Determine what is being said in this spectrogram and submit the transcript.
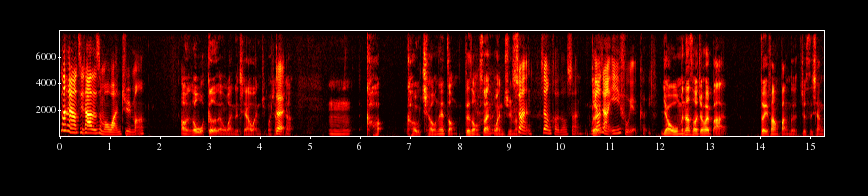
那还有其他的什么玩具吗？哦，你说我个人玩的其他玩具，我想想看，嗯，口。口球那种，这种算玩具吗？算，任何都算。你要讲衣服也可以。有，我们那时候就会把对方绑的，就是像，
